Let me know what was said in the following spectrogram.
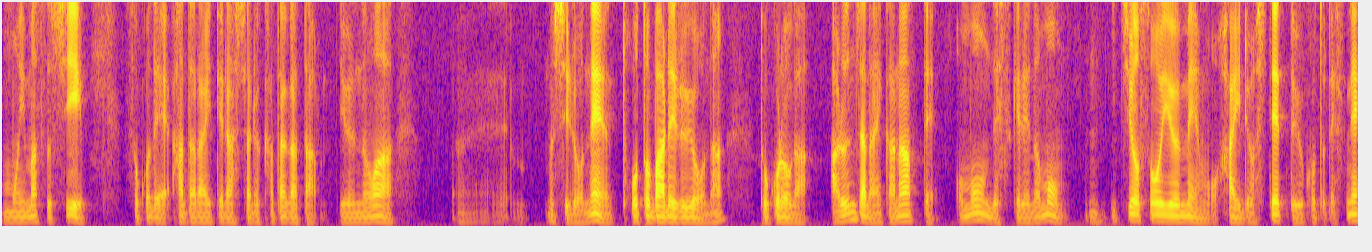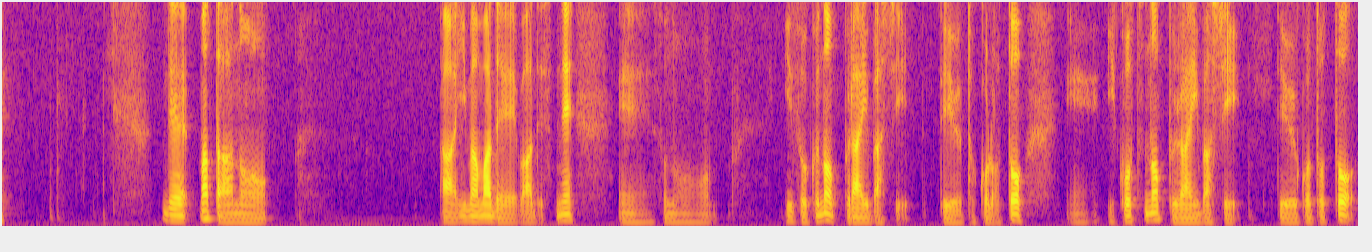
思いますしそこで働いてらっしゃる方々っていうのは、えー、むしろね尊ばれるようなところがあるんじゃないかなって思うんですけれども、うん、一応そういう面を配慮してということですね。でまたあのあ今まではですね、えー、その遺族のプライバシーっていうところと、えー、遺骨のプライバシーっていうことと、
